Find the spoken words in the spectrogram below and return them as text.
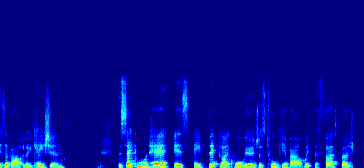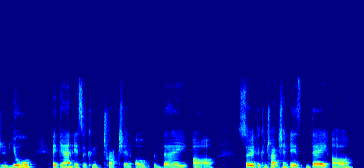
is about location. The second one here is a bit like what we were just talking about with the first version of your. Again, it's a contraction of they are. So the contraction is they are.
